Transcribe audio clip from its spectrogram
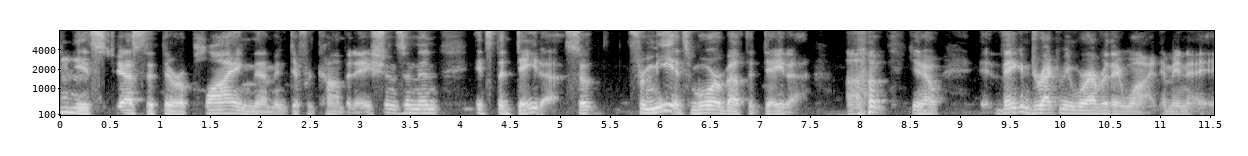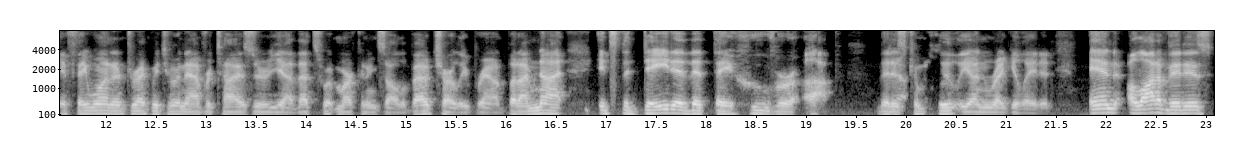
Mm-hmm. It's just that they're applying them in different combinations. And then it's the data. So for me, it's more about the data. Um, you know, they can direct me wherever they want. I mean, if they want to direct me to an advertiser, yeah, that's what marketing's all about, Charlie Brown. But I'm not, it's the data that they hoover up that yeah. is completely unregulated. And a lot of it is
